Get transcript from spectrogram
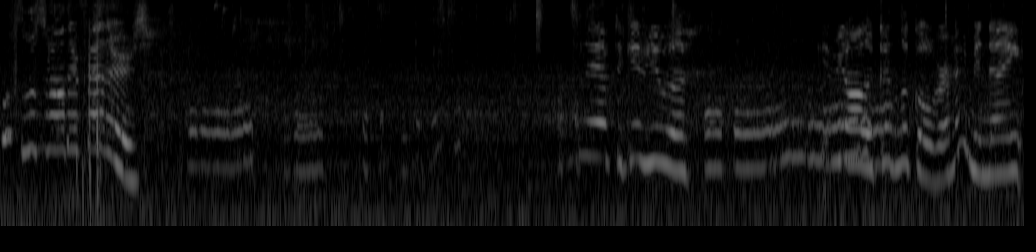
Who's losing their feathers? I have to give you a give you all a good look over. Hi, Midnight.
